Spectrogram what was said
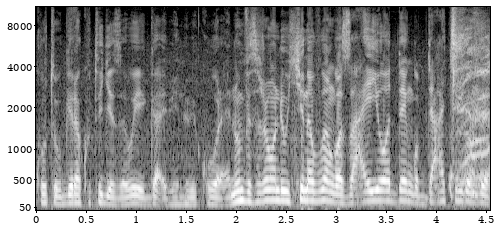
ko utubwira ko utigeze wiga ibintu bikura numvise ejo bundi ukina avuga ngo za iyode ngo byaki ngo bye.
